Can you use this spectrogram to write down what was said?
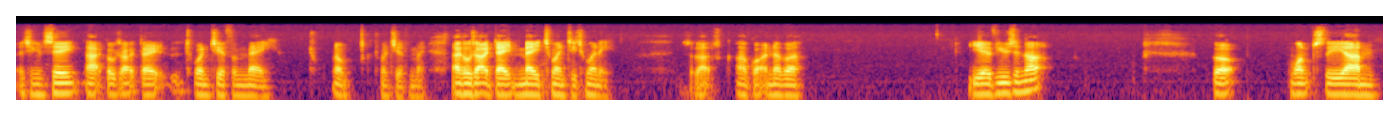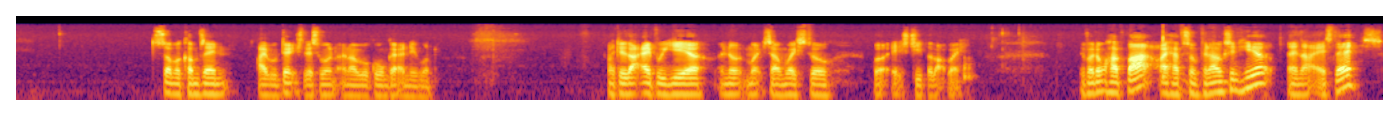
As you can see, that goes out date the 20th of May no, 20th of May. That goes out of date May 2020. So that's I've got another year of using that. But once the um, summer comes in, I will ditch this one and I will go and get a new one. I do that every year. I know it might sound wasteful, but it's cheaper that way. If I don't have that, I have something else in here, and that is this.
